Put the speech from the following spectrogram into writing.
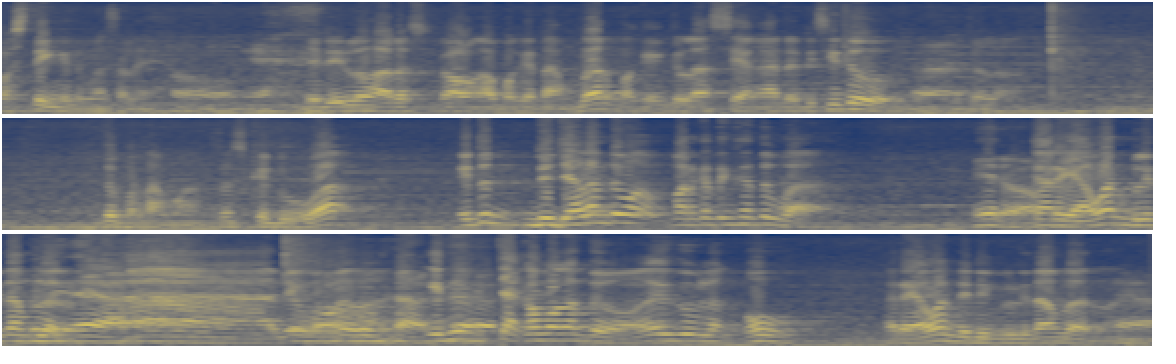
costing gitu masalahnya. Oh ya. Jadi lu harus kalau nggak pakai tumbler, pakai gelas yang ada di situ. Ah. Gitu loh. Itu pertama. Terus kedua, itu di jalan tuh marketing satu pak. Iya dong. Karyawan beli tumbler. Beli, ya. Nah, itu Itu cakep banget tuh. Makanya gue bilang, oh karyawan jadi beli tumbler. Nah, Ya,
